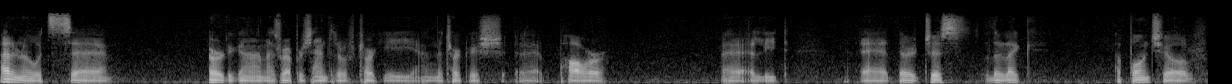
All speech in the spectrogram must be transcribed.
I don't know. It's uh, Erdogan as representative of Turkey and the Turkish uh, power uh, elite. Uh, they're just they're like a bunch of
